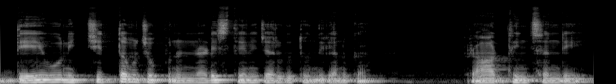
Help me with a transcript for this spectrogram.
దేవుని చిత్తము చొప్పున నడిస్తేనే జరుగుతుంది కనుక ప్రార్థించండి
